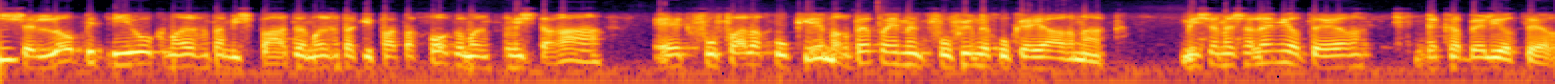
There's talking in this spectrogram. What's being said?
שלא בדיוק מערכת המשפט ומערכת אכיפת החוק ומערכת המשטרה אה, כפופה לחוקים, הרבה פעמים הם כפופים לחוקי הארנק. מי שמשלם יותר, מקבל יותר.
